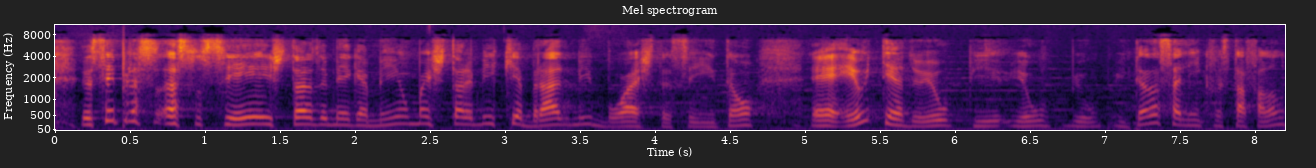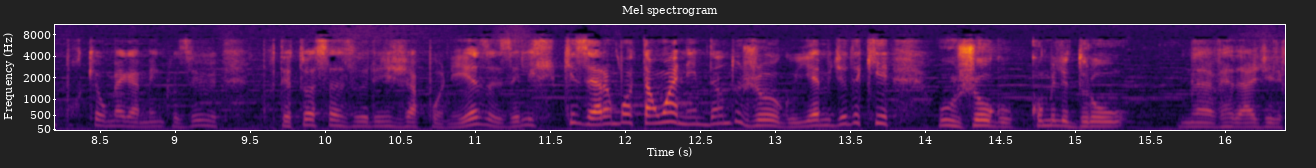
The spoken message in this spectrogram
eu sempre associei a história do Mega Man a uma história meio quebrada, meio bosta, assim. Então, é, eu entendo, eu, eu, eu entendo essa linha que você está falando, porque o Mega Man, inclusive, ter todas essas origens japonesas, eles quiseram botar um anime dentro do jogo. E à medida que o jogo, como ele durou na verdade ele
